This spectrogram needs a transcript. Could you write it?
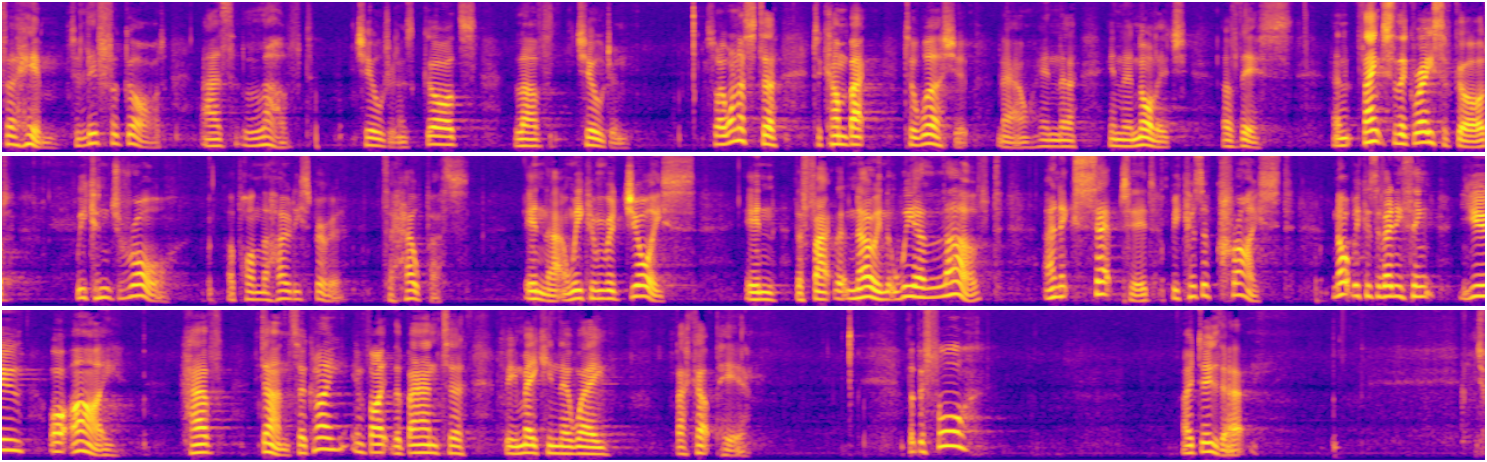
for Him, to live for God as loved children, as God's loved children. So I want us to, to come back to worship now in the, in the knowledge of this. And thanks to the grace of God, we can draw upon the Holy Spirit to help us in that. And we can rejoice in the fact that knowing that we are loved and accepted because of Christ, not because of anything you or I have done. So, can I invite the band to be making their way back up here? But before I do that,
